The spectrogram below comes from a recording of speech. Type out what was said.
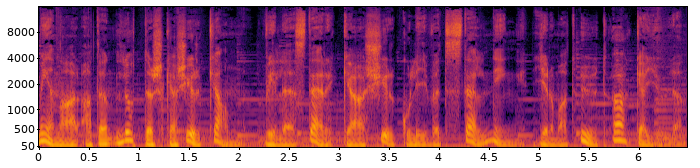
menar att den lutherska kyrkan ville stärka kyrkolivets ställning genom att utöka julen.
